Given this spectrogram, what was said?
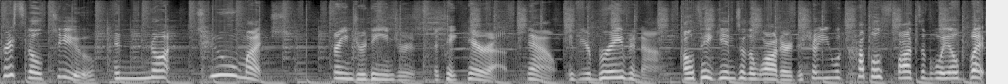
crystal too, and not too much stranger dangers to take care of. Now, if you're brave enough, I'll take into the water to show you a couple spots of oil, but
